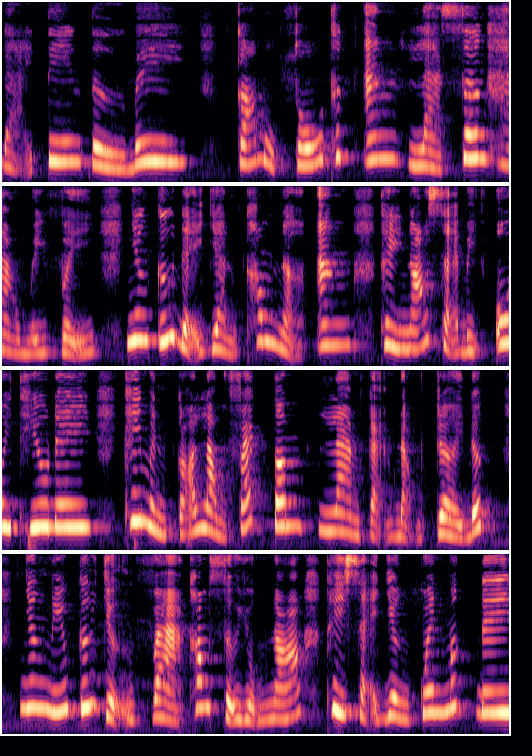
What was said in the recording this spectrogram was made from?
đại tiên từ bi. Có một số thức ăn là sơn hào mỹ vị, nhưng cứ để dành không nợ ăn thì nó sẽ bị ôi thiêu đi. Khi mình có lòng phát tâm làm cảm động trời đất, nhưng nếu cứ giữ và không sử dụng nó thì sẽ dần quên mất đi.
